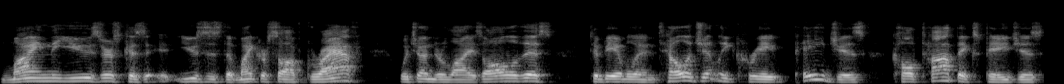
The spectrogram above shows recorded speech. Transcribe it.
mine the users, because it uses the Microsoft Graph, which underlies all of this, to be able to intelligently create pages called topics pages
